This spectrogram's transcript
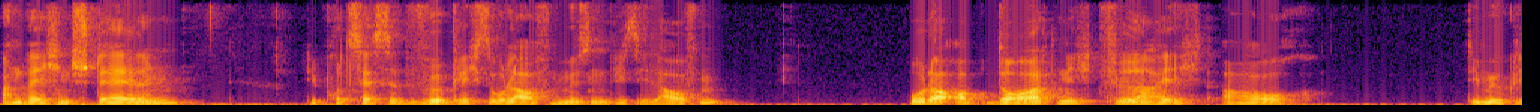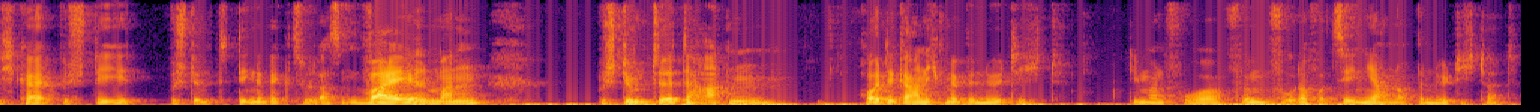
an welchen Stellen die Prozesse wirklich so laufen müssen, wie sie laufen? Oder ob dort nicht vielleicht auch die Möglichkeit besteht, bestimmte Dinge wegzulassen, weil man bestimmte Daten heute gar nicht mehr benötigt, die man vor fünf oder vor zehn Jahren noch benötigt hat,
